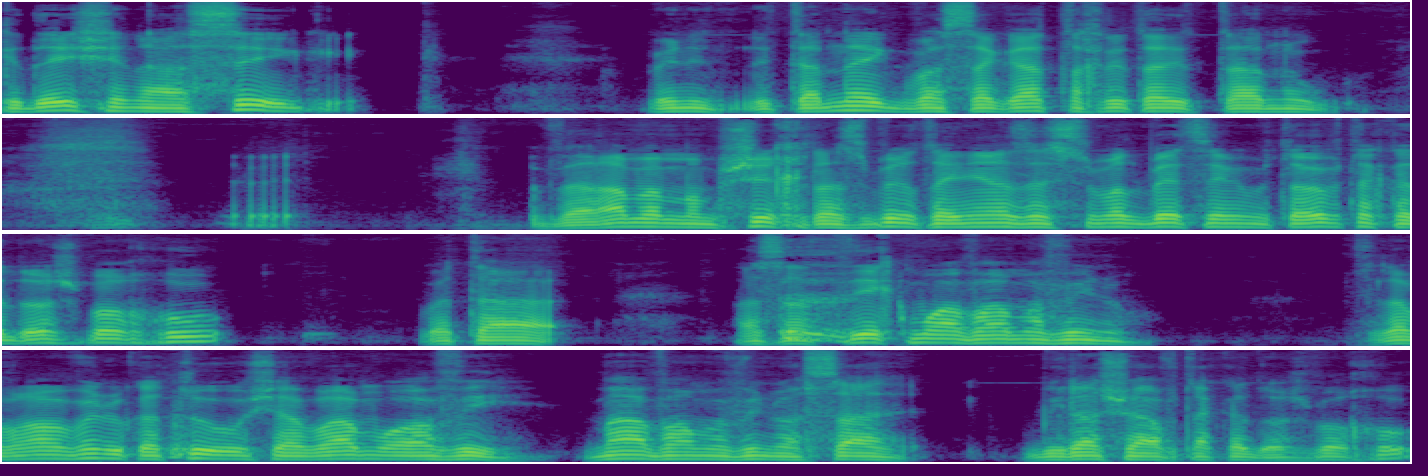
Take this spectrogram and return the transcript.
כדי שנשיג ונתענג בהשגת תכלית התענוג. והרמב"ם ממשיך להסביר את העניין הזה, זאת אומרת בעצם אם אתה אוהב את הקדוש ברוך הוא, ואתה, אז אתה תהיה כמו אברהם אבינו. אצל אברהם אבינו כתוב שאברהם הוא אבי. מה אברהם אבינו עשה בגלל שאהב את הקדוש ברוך הוא?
